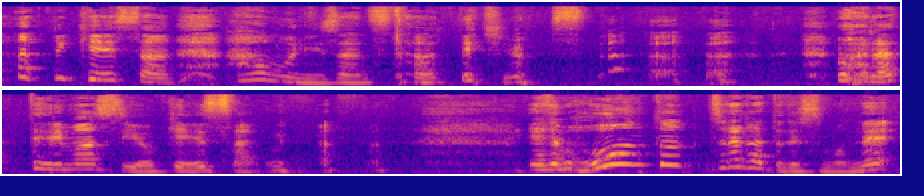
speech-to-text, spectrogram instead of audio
K さんハーモニーさん伝わってきます。笑ってますよ K さんが。いやでも本当辛かったですもんね。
